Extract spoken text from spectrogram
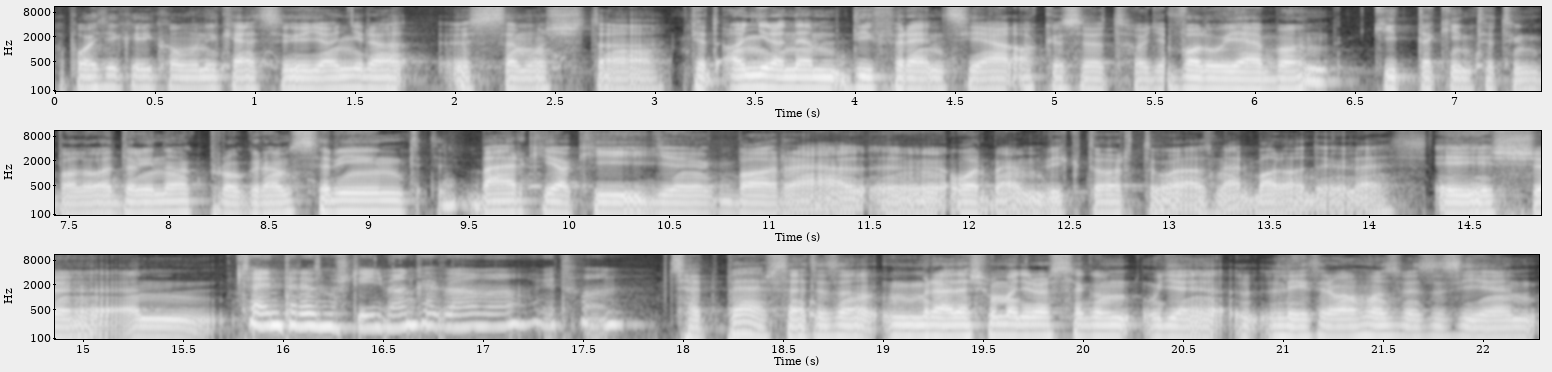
a politikai kommunikáció így annyira összemosta, tehát annyira nem differenciál a között, hogy valójában kit tekinthetünk baloldalinak program szerint. Bárki, aki így balra áll Orbán Viktortól, az már baloldali lesz. És en, Szerinted ez most így van kezelve itthon? Hát persze, hát ez a, ráadásul Magyarországon ugye létre van hozva ez az ilyen,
